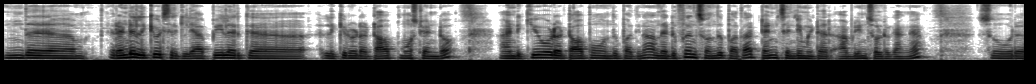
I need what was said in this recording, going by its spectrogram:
இந்த ரெண்டு லிக்விட்ஸ் இருக்கு இல்லையா? பீல இருக்க லிக்விடோட டாப் மோஸ்ட் எண்டோ அண்ட் கியூவோட டாப்பும் வந்து பார்த்திங்கன்னா அந்த டிஃப்ரென்ஸ் வந்து பார்த்தா டென் சென்டிமீட்டர் அப்படின்னு சொல்லியிருக்காங்க ஸோ ஒரு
